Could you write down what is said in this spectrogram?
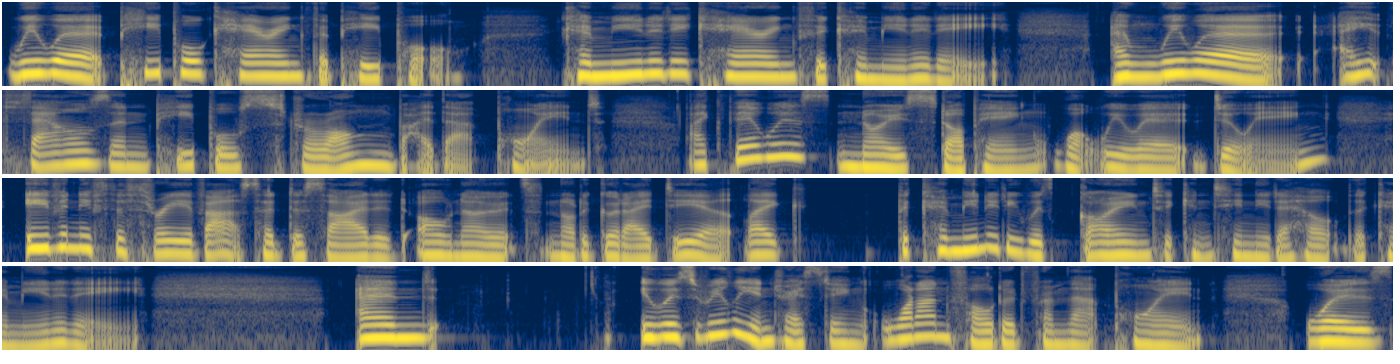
We were people caring for people, community caring for community. And we were 8,000 people strong by that point. Like there was no stopping what we were doing. Even if the three of us had decided, oh no, it's not a good idea, like the community was going to continue to help the community. And it was really interesting. What unfolded from that point was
